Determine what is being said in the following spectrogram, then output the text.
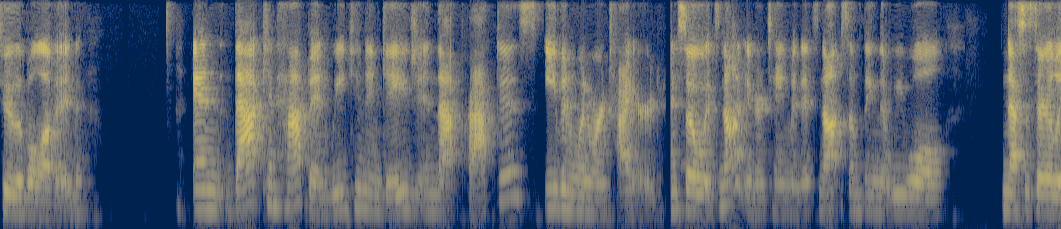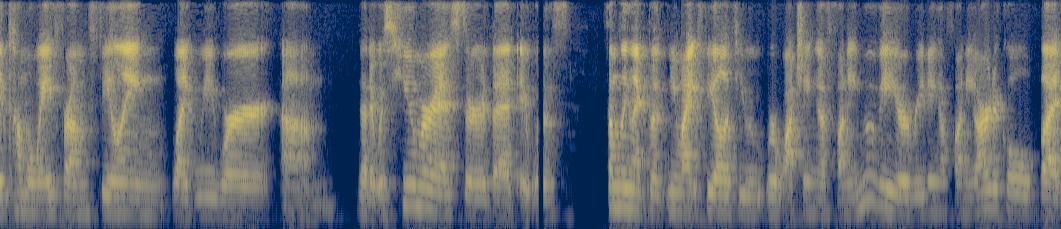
to the beloved. And that can happen. We can engage in that practice even when we're tired. And so it's not entertainment, it's not something that we will necessarily come away from feeling like we were, um, that it was humorous or that it was something like that you might feel if you were watching a funny movie or reading a funny article. But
